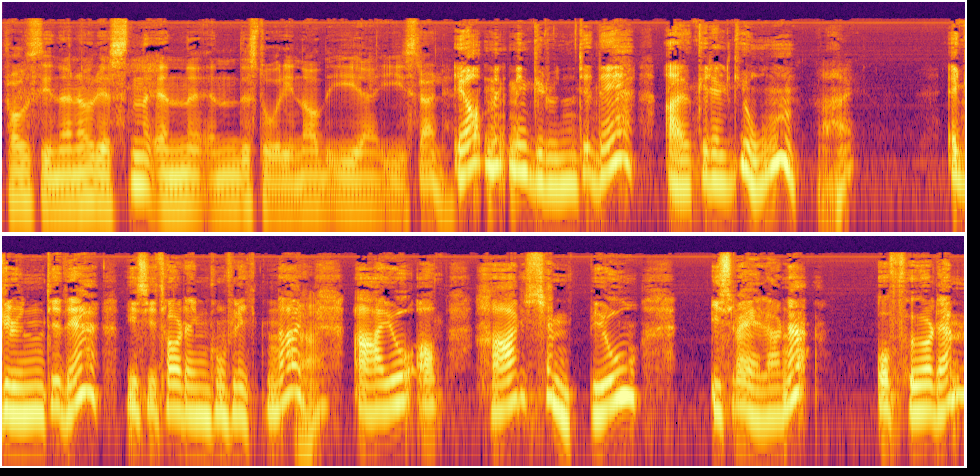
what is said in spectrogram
palestinerne og resten enn, enn det står innad i, i Israel? Ja, men, men, grunnen til det er jo ikke religionen. Nei. Grunnen til det, hvis vi tar den konflikten der, ja. er jo at her kjemper jo israelerne, og før dem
